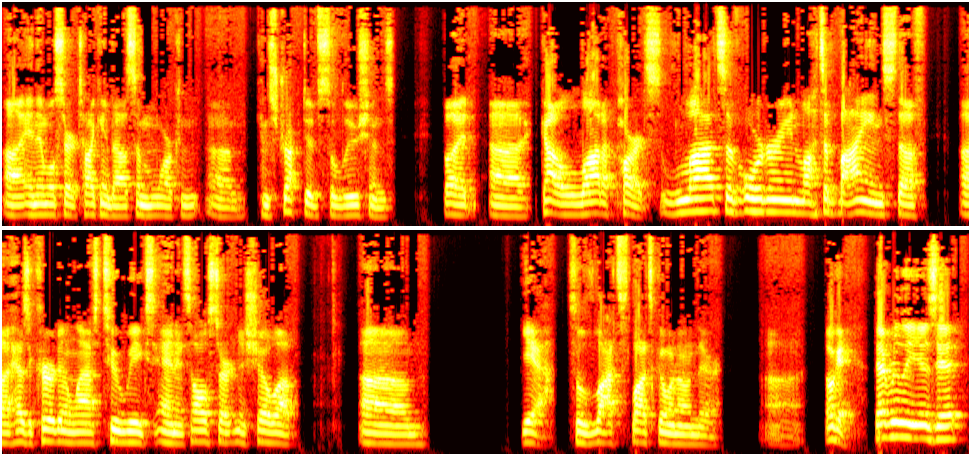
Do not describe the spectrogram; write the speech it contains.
Uh, and then we'll start talking about some more con- um, constructive solutions. But uh, got a lot of parts, lots of ordering, lots of buying stuff uh, has occurred in the last two weeks, and it's all starting to show up. Um, yeah, so lots, lots going on there. Uh, okay, that really is it.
